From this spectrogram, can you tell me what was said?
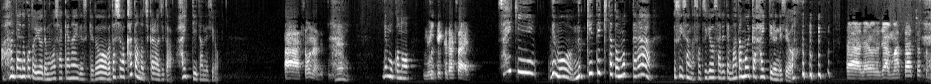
反対のことを言うようで申し訳ないですけど、私は肩の力は実は入っていたんですよ。ああ、そうなんですね。はい。でもこの、抜いてください。最近、でも抜けてきたと思ったら、臼井さんが卒業されてまたもう一回入ってるんですよ。ああ、なるほど。じゃあまたちょっとも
